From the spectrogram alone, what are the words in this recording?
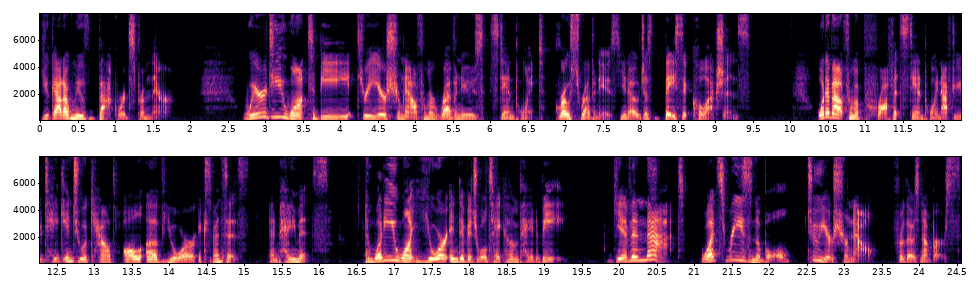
You got to move backwards from there. Where do you want to be three years from now from a revenues standpoint? Gross revenues, you know, just basic collections. What about from a profit standpoint after you take into account all of your expenses and payments? And what do you want your individual take home pay to be? Given that, what's reasonable two years from now for those numbers?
